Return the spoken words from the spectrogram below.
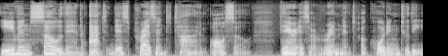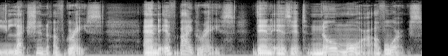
Even so, then, at this present time also, there is a remnant according to the election of grace. And if by grace, then is it no more of works.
